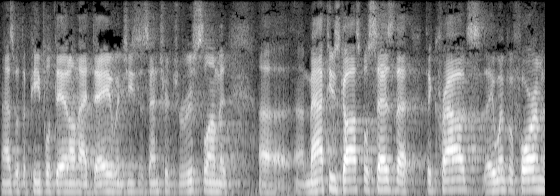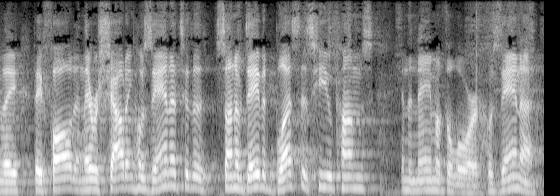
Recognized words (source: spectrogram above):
That's what the people did on that day when Jesus entered Jerusalem. It, uh, uh, Matthew's gospel says that the crowds, they went before him, they, they followed, and they were shouting, Hosanna to the Son of David. Blessed is he who comes in the name of the Lord. Hosanna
